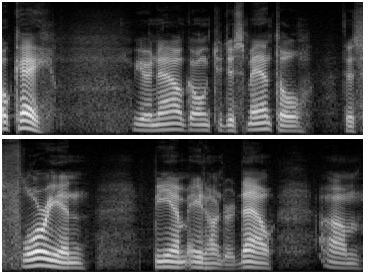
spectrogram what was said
Okay, we are now going to dismantle this Floureon BM800. Now, um,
